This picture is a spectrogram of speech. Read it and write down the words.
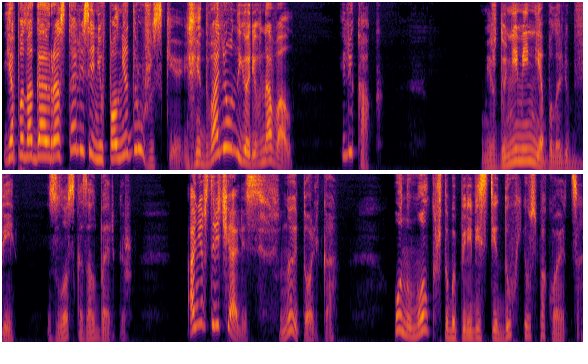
Я полагаю, расстались они вполне дружески. Едва ли он ее ревновал. Или как? Между ними не было любви, — зло сказал Бергер. Они встречались, ну и только. Он умолк, чтобы перевести дух и успокоиться.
